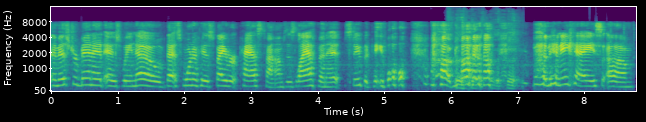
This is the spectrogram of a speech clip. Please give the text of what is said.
and Mr. Bennet, as we know, that's one of his favorite pastimes is laughing at stupid people. uh, but, uh, but in any case, um,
